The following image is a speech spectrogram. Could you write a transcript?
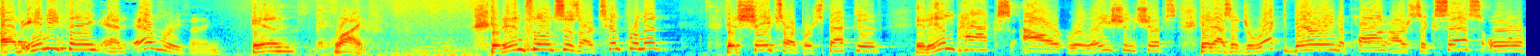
of anything and everything in life. It influences our temperament, it shapes our perspective, it impacts our relationships, it has a direct bearing upon our success or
